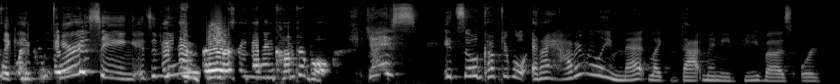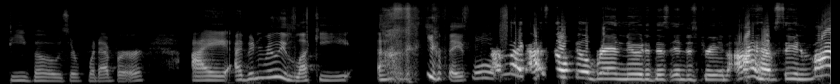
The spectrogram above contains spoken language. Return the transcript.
Like it's embarrassing. It's embarrassing. It's embarrassing and uncomfortable. Yes. It's so uncomfortable. And I haven't really met like that many divas or divos or whatever. I I've been really lucky. Your face. I'm like, I still feel brand new to this industry and I have seen my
